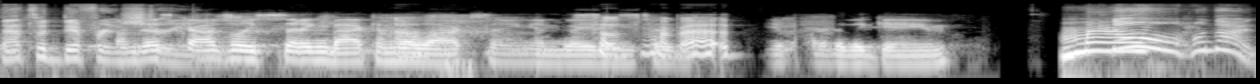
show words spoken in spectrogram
That's a different I'm just stream. casually sitting back and relaxing and waiting Sounds to bad. be a part of the game. No, hold on.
